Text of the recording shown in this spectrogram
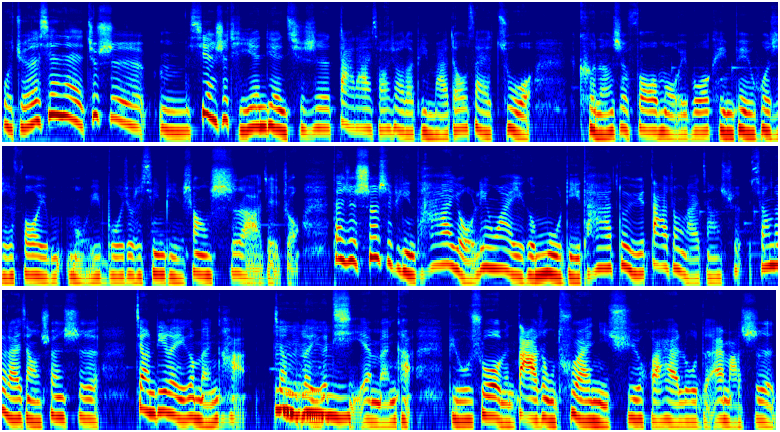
我觉得现在就是，嗯，现实体验店其实大大小小的品牌都在做，可能是 for 某一波 campaign，或者是 for 某一波就是新品上市啊这种。但是奢侈品它有另外一个目的，它对于大众来讲是相对来讲算是降低了一个门槛。降低了一个体验门槛，比如说我们大众突然你去淮海路的爱马仕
